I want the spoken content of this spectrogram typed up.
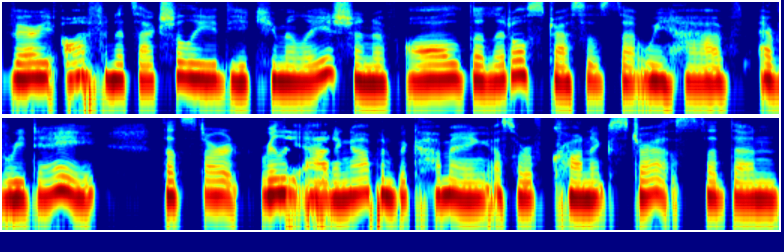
very often it's actually the accumulation of all the little stresses that we have every day that start really adding up and becoming a sort of chronic stress that then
